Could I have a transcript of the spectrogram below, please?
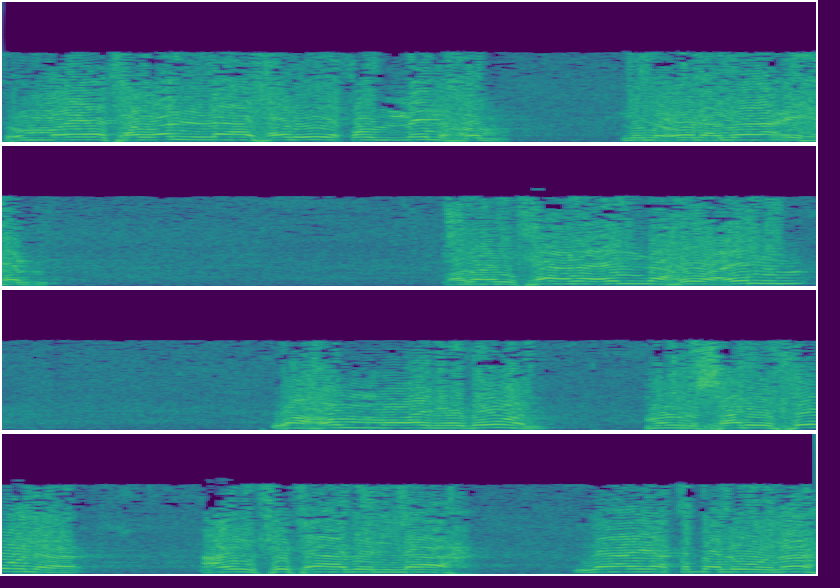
ثم يتولى فريق منهم من علمائهم. ومن كان عنده علم وهم معرضون منصرفون عن كتاب الله لا يقبلونه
